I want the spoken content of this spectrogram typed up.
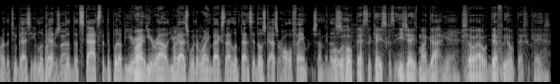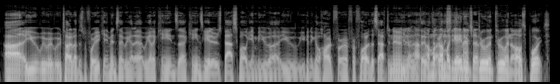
are the two guys that you look at. 100%. The, the stats that they put up year in Right. and year out. You Right. guys were the running backs that I looked at and said those guys are Hall of Famers. I mean, those. Well, we hope that's the case because EJ's my guy. yeah. So I would definitely hope that's the case. Uh, you we were we were talking about this before you came in today. We got a we got a Canes uh, Canes Gators basketball game. Are you uh, you you gonna go hard for for Florida this afternoon? You know, with I, the- with am the a, early I'm a Gator matchup? through and through in all sports.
